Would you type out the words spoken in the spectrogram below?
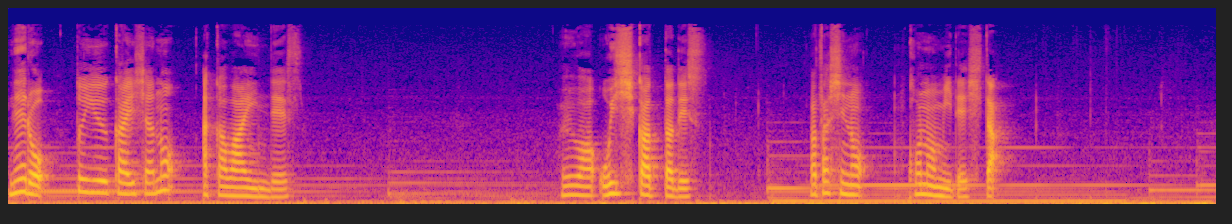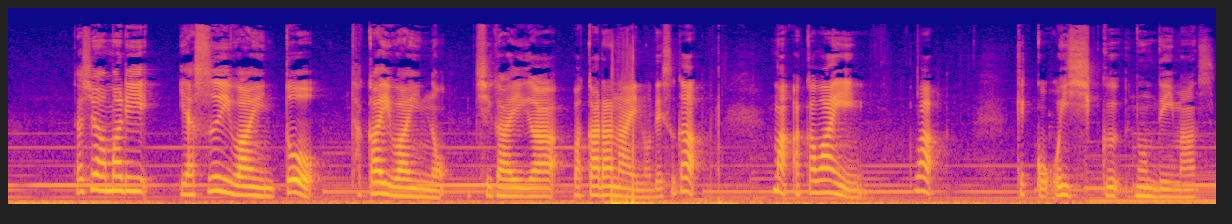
ネロという会社の赤ワインです。これは美味しかったです。私の好みでした。私はあまり安いワインと高いワインの違いがわからないのですが、まあ赤ワインは結構美味しく飲んでいます。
